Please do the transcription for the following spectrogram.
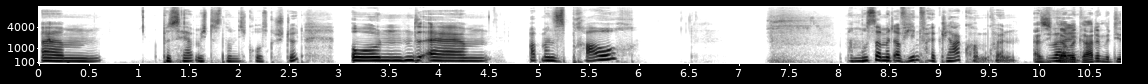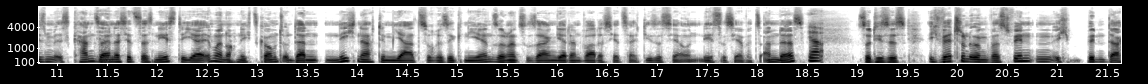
Ähm, bisher hat mich das noch nicht groß gestört. Und ähm, ob man es braucht, man muss damit auf jeden Fall klarkommen können. Also ich glaube, gerade mit diesem, es kann sein, dass jetzt das nächste Jahr immer noch nichts kommt und dann nicht nach dem Jahr zu resignieren, sondern zu sagen, ja, dann war das jetzt halt dieses Jahr und nächstes Jahr wird's anders. Ja. So dieses, ich werde schon irgendwas finden, ich bin da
